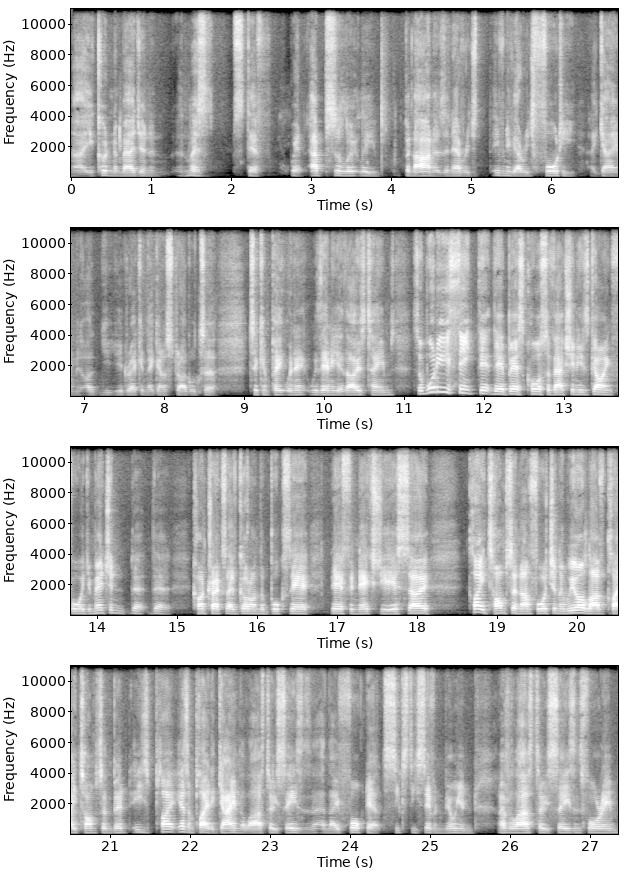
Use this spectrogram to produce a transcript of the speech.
No, you couldn't imagine unless Steph went absolutely bananas and averaged even if he averaged forty a game, uh, you'd reckon they're going to struggle to to compete with with any of those teams. So, what do you think that their best course of action is going forward? You mentioned the the contracts they've got on the books there there for next year. So, Klay Thompson, unfortunately, we all love Klay Thompson, but he's play he hasn't played a game the last two seasons, and they forked out sixty seven million over the last two seasons for him,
